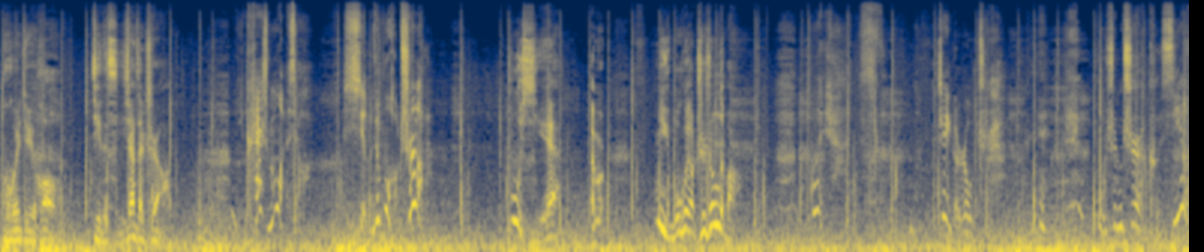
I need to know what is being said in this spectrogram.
回去以后记得洗一下再吃啊！你开什么玩笑？洗了就不好吃了？不洗？哎，不是，你不会要吃生的吧？对呀，这个肉质，不生吃可惜了。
